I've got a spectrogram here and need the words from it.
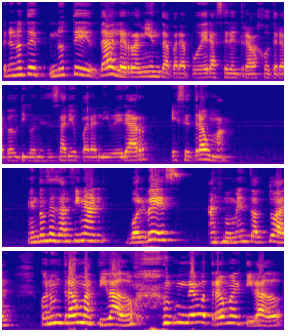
pero no te, no te da la herramienta para poder hacer el trabajo terapéutico necesario para liberar ese trauma. Entonces al final volvés al momento actual con un trauma activado, un nuevo trauma activado,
